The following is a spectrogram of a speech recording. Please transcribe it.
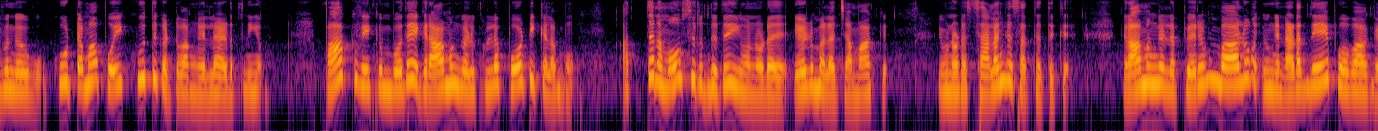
இவங்க கூட்டமாக போய் கூத்து கட்டுவாங்க எல்லா இடத்துலையும். பார்க்க வைக்கும்போதே கிராமங்களுக்குள்ளே போட்டி கிளம்பும். அத்தனை மவுஸ் இருந்தது இவனோட ஏழுமலை ஜமாக்கு இவனோட சலங்க சத்தத்துக்கு. கிராமங்களில் பெரும்பாலும் இவங்க நடந்தே போவாங்க.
